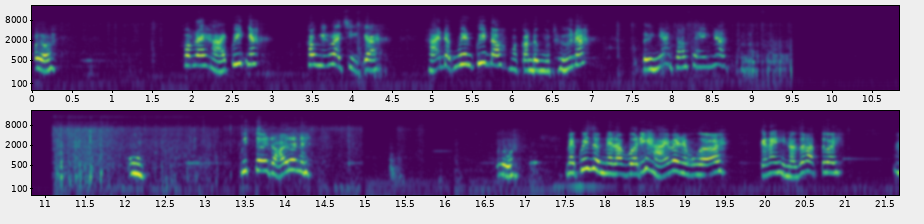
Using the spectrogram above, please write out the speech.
Ôi rồi Hôm nay hái quýt nhá. Không những là chị cả hái được nguyên quýt đâu Mà còn được một thứ nữa. Từ nhá cho xem nhá. U. Quýt tươi rói luôn này. Ủa, Mẹ quýt rừng này là vừa đi hái về này mọi người ơi. Cái này thì nó rất là tươi. Ừ,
